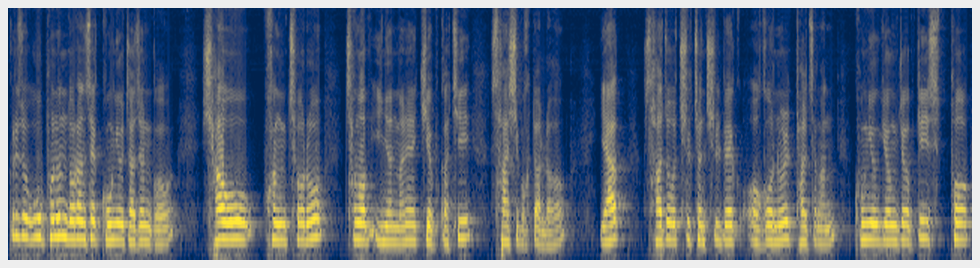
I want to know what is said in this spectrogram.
그래서 오포는 노란색 공유 자전거 샤오 황초로 창업 2년 만에 기업 가치 40억 달러, 약 4조 7,700억 원을 달성한 공유경제업계 슈퍼,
